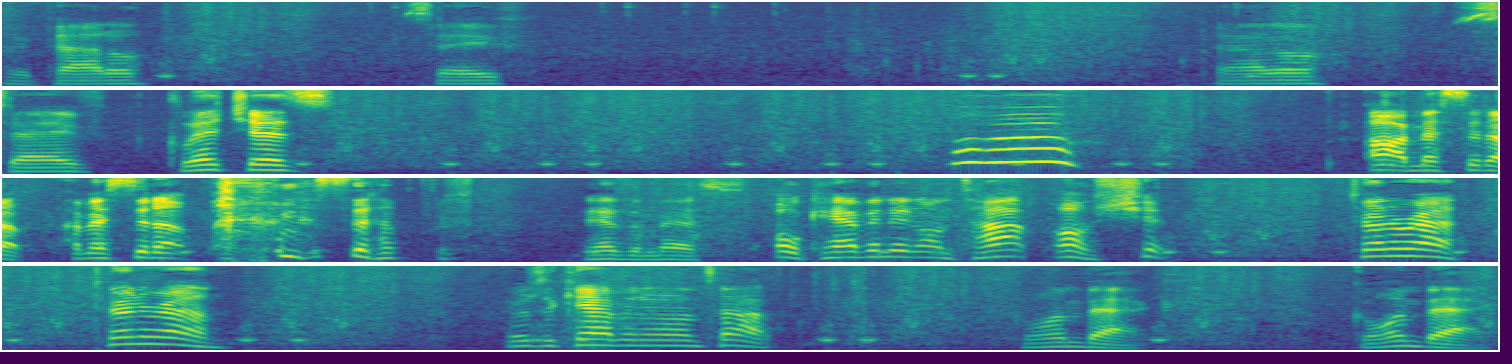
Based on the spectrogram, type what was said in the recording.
Wait, paddle. Save. Paddle. Save. Glitches! Woohoo! Oh, I messed it up. I messed it up. I messed it up. It has a mess. Oh, cabinet on top? Oh, shit. Turn around. Turn around. There's a cabinet on top. Going back. Going back.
